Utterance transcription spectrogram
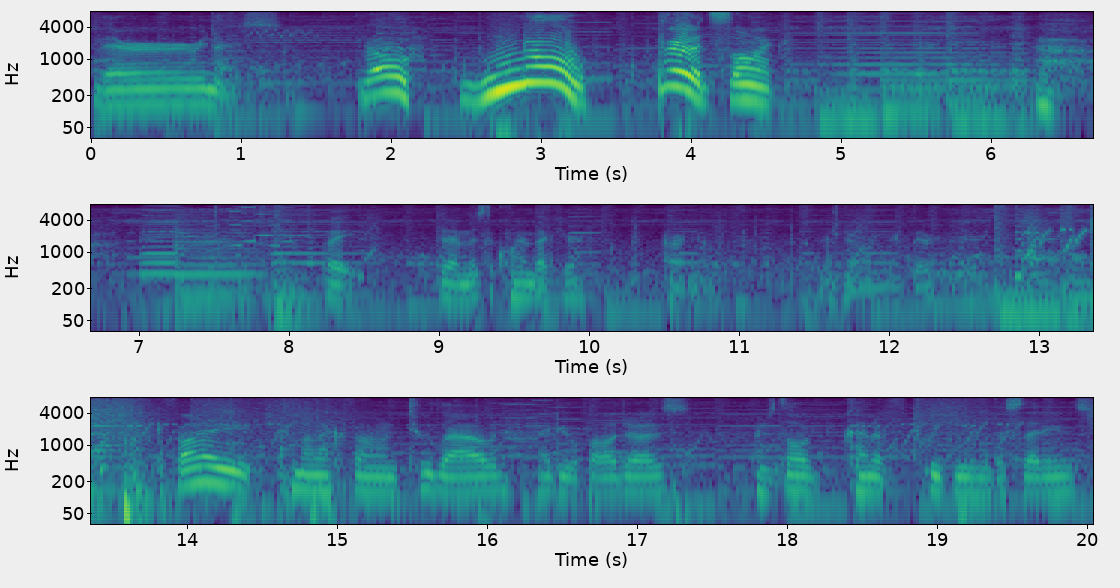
Very nice. No! No! Good, Sonic! Wait, did I miss the coin back here? Alright, no. There's no ring back there. If I have my microphone too loud, I do apologize. I'm still kind of tweaking the settings.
